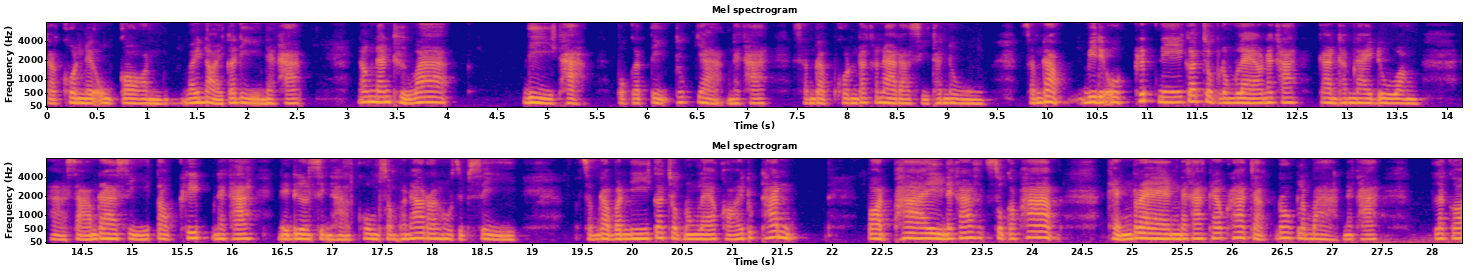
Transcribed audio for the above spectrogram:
กับคนในองค์กรไว้หน่อยก็ดีนะคะ นอกนั้นถือว่าดีค่ะ ปกติทุกอย่างนะคะสำหรับคนลัคนาราศีธนูสำหรับวิดีโอคลิปนี้ก็จบลงแล้วนะคะ การทำนายดวง สามราศีต่อคลิปนะคะ ในเดือนสิงหาคม 2564สำหรับวันนี้ก็จบลงแล้วขอให้ทุกท่านปลอดภัยนะคะ สุขภาพแข็งแรงนะคะ แคล้วคลาดจากโรคระบาดนะคะ แล้วก็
